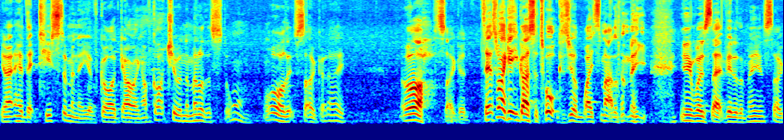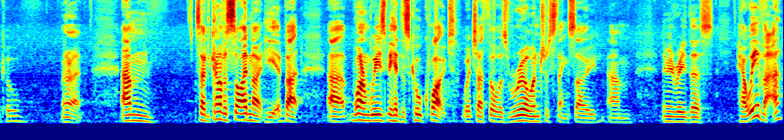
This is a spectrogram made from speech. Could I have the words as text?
You don't have that testimony of God going, I've got you in the middle of the storm. Oh, that's so good, eh? Oh, so good. That's why I get you guys to talk, because you're way smarter than me. You always say it better than me. You're so cool. All right. Um, so, kind of a side note here, but uh, Warren Wiersbe had this cool quote, which I thought was real interesting. So, um, let me read this. However,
